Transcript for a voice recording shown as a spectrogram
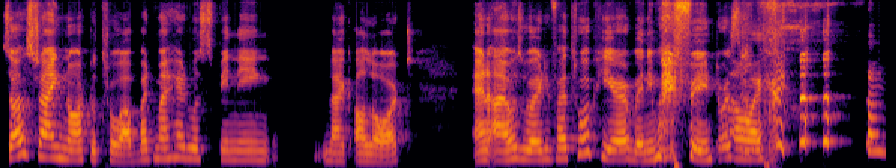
So i was trying not to throw up but my head was spinning like a lot. And i was worried if i throw up here Vinny might faint or something Oh my something. I'm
